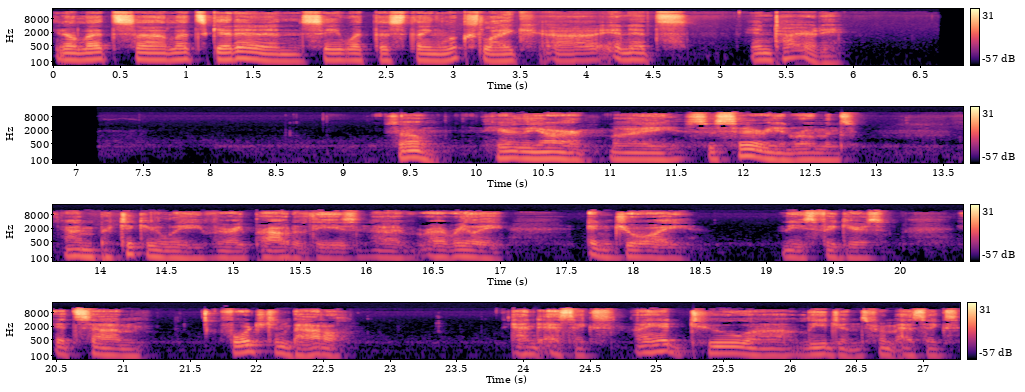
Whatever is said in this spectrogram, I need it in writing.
you know, let's uh, let's get in and see what this thing looks like uh, in its entirety. So here they are, my Caesarian Romans. I'm particularly very proud of these. I, I really enjoy these figures. It's um, forged in battle and Essex. I had two uh, legions from Essex.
